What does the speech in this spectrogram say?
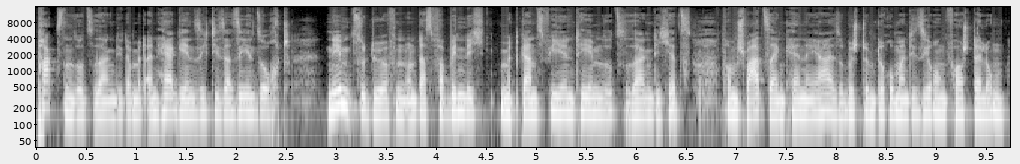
Praxen sozusagen, die damit einhergehen, sich dieser Sehnsucht nehmen zu dürfen. Und das verbinde ich mit ganz vielen Themen sozusagen, die ich jetzt vom Schwarzsein kenne, ja, also bestimmte Romantisierung, Vorstellungen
